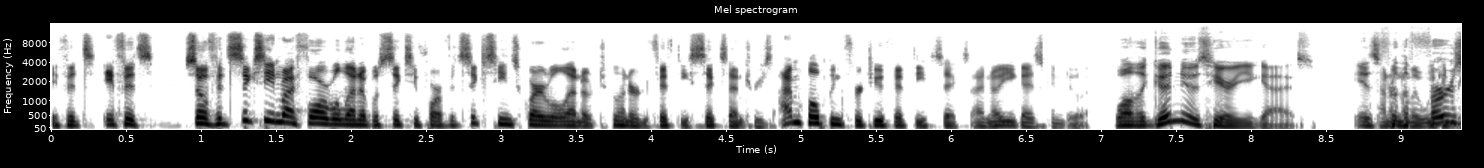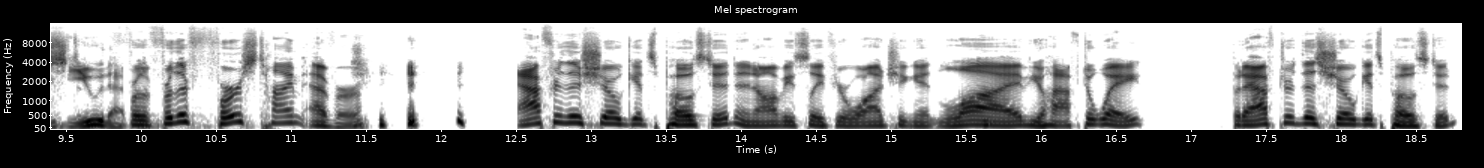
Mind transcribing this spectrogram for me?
If it's if it's so if it's 16 by 4 we'll end up with 64. If it's 16 squared we'll end up 256 entries. I'm hoping for 256. I know you guys can do it. well, the good news here, you guys, is for the know that we can first for the, for the first time ever, after this show gets posted, and obviously if you're watching it live, you'll have to wait. But after this show gets posted,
